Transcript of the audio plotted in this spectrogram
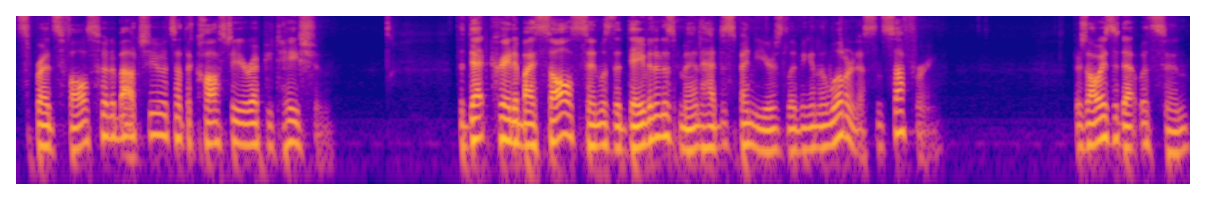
spreads falsehood about you, it's at the cost of your reputation. The debt created by Saul's sin was that David and his men had to spend years living in the wilderness and suffering. There's always a debt with sin.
